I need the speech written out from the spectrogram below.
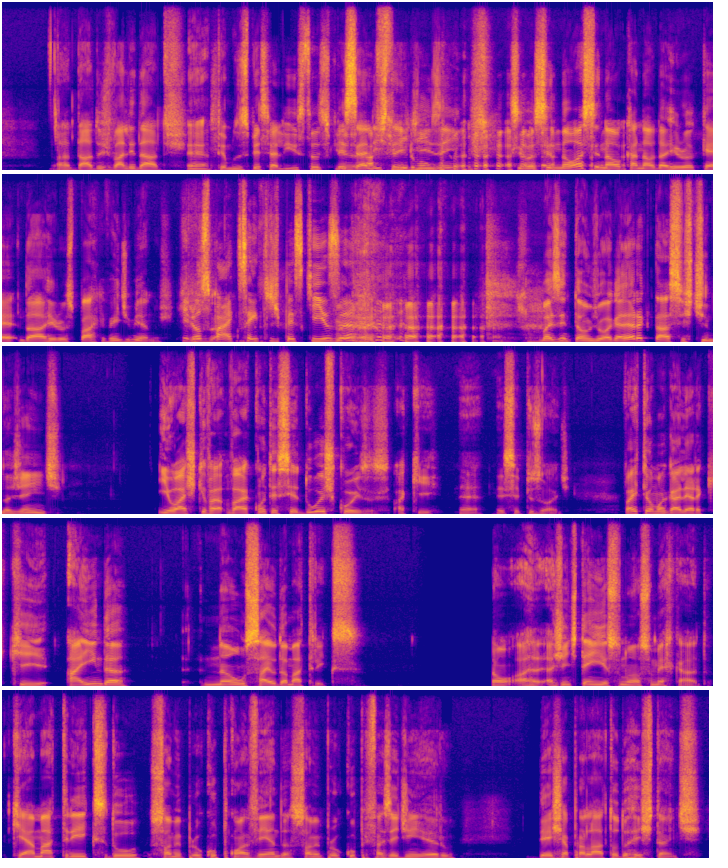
Dados validados. É, temos especialistas que Especialistas afirmam... dizem que se você não assinar o canal da, Hero, da Heroes Park, vende menos. Heroes Exato. Park, centro de pesquisa. Mas então, João, a galera que está assistindo a gente, e eu acho que vai, vai acontecer duas coisas aqui, né, nesse episódio. Vai ter uma galera que, que ainda não saiu da Matrix. Então, a, a, gente tem isso no nosso mercado, que é a matrix do só me preocupo com a venda, só me preocupo em fazer dinheiro, deixa para lá todo o restante.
